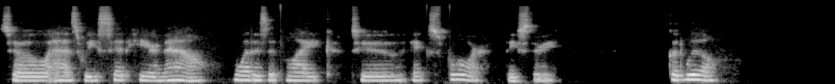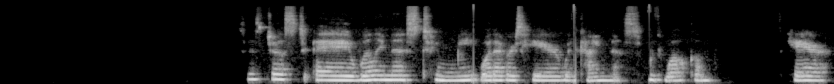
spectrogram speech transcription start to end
So, as we sit here now, what is it like to explore these three? Goodwill. This is just a willingness to meet whatever's here with kindness, with welcome, care.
